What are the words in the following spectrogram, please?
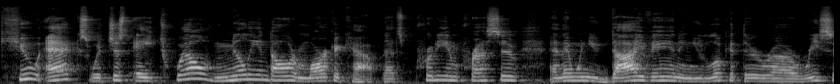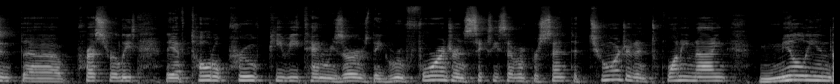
QX with just a $12 million market cap. That's pretty impressive. And then when you dive in and you look at their uh, recent uh, press release, they have total proved PV10 reserves. They grew 467% to $229 million.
